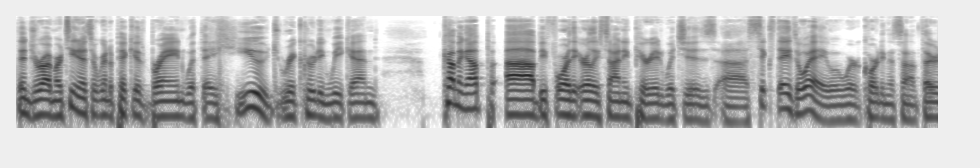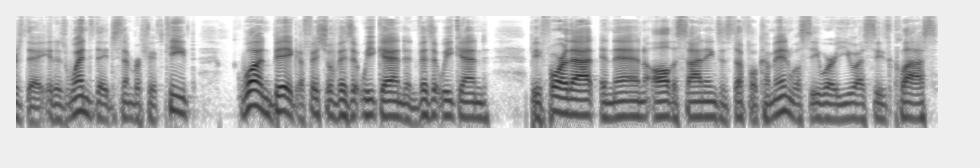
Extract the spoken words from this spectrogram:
than Gerard Martinez, so we're going to pick his brain with a huge recruiting weekend coming up uh, before the early signing period, which is uh, six days away. We're recording this on Thursday. It is Wednesday, December 15th. One big official visit weekend and visit weekend before that, and then all the signings and stuff will come in. We'll see where USC's class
